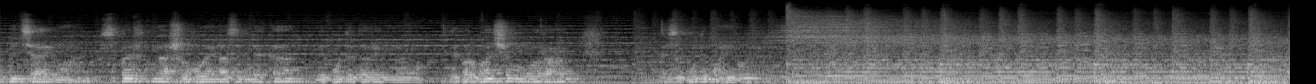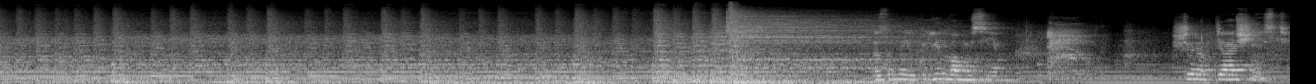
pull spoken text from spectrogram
Обіцяємо, смерть нашого воїна-земляка не буде даремною. Не пробачимо ворогам, не забудемо героїв. Розумію, колін вам усім. Щира вдячність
